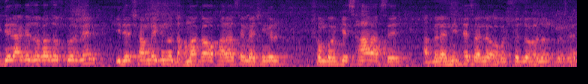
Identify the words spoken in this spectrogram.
ঈদের আগে যোগাযোগ করবেন। ঈদের সামনে কিন্তু ধামাকা অফার আছে মেশিনের সম্পর্কে ছাড় আছে। আপনারা নিতে চাইলে অবশ্যই যোগাযোগ করবেন।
